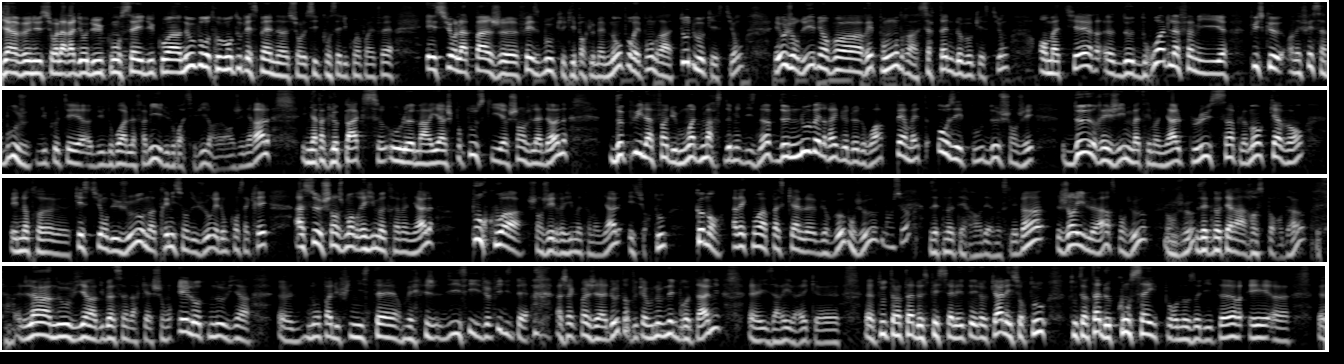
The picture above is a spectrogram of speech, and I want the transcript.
Bienvenue sur la radio du Conseil du Coin. Nous vous retrouvons toutes les semaines sur le site conseilducoin.fr et sur la page Facebook qui porte le même nom pour répondre à toutes vos questions. Et aujourd'hui, eh bien, on va répondre à certaines de vos questions en matière de droit de la famille, puisque en effet, ça bouge du côté du droit de la famille et du droit civil en, général. Il n'y a pas que le Pax ou le mariage pour tous qui change la donne. Depuis la fin du mois de mars 2019, de nouvelles règles de droit permettent aux époux de changer de régime matrimonial plus simplement qu'avant. Et notre question du jour, notre émission du jour est donc consacrée à ce changement de régime matrimonial. Pourquoi changer de régime matrimonial et surtout Comment Avec moi, Pascal Burgot, bonjour. Bonjour. Vous êtes notaire à Andernos-les-Bains. Jean-Yves Lehars, bonjour. Bonjour. Vous êtes notaire à Rospordin. L'un nous vient du bassin d'Arcachon et l'autre nous vient, euh, non pas du Finistère, mais je dis ici le Finistère. À chaque fois, j'ai un doute. En tout cas, vous nous venez de Bretagne. Euh, ils arrivent avec euh, tout un tas de spécialités locales et surtout tout un tas de conseils pour nos auditeurs et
